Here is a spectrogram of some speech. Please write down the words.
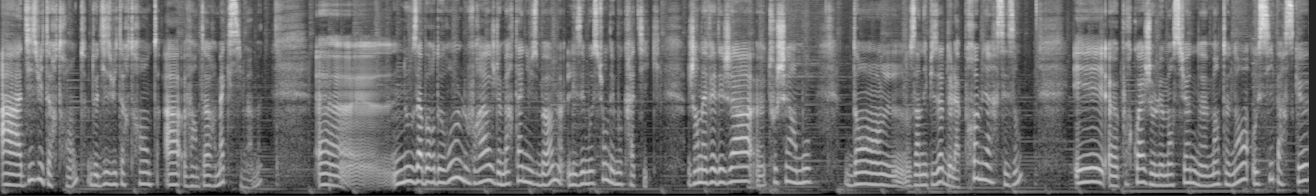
à 18h30, de 18h30 à 20h maximum. Euh, nous aborderons l'ouvrage de Martha Nussbaum, Les émotions démocratiques. J'en avais déjà euh, touché un mot dans un épisode de la première saison. Et euh, pourquoi je le mentionne maintenant Aussi parce que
